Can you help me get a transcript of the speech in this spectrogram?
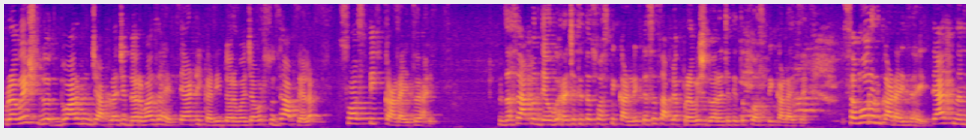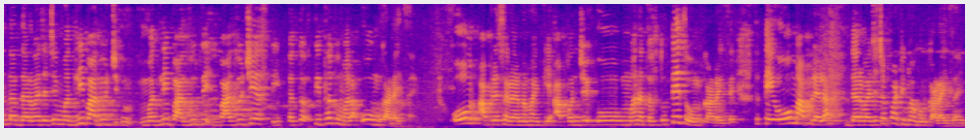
प्रवेशद्वार म्हणजे आपला जे दरवाजा आहे त्या ठिकाणी दरवाजावर सुद्धा आपल्याला स्वस्तिक काढायचं आहे. जसं आपण देवघराच्या तिथं स्वस्तिक काढले तसंच आपल्या प्रवेशद्वाराच्या तिथं स्वस्तिक काढायचं आहे. समोरून काढायचं आहे. त्याच नंतर दरवाजाची मधली बाजू जी मधली बाजू जी बाजू जी असते तर तिथं तुम्हाला ओम काढायचं आहे. ओम आपल्या सगळ्यांना माहिती आहे. आपण जे ओम म्हणत असतो तेच ओम काढायचं आहे. तर ते ओम आपल्याला दरवाजाच्या पाठीमागून काढायचं आहे.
